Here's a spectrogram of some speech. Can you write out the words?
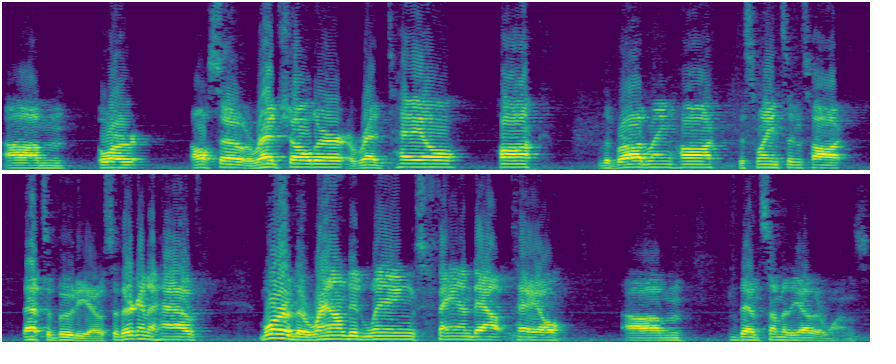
um, or also a red shoulder, a red tail hawk, the broadwing hawk, the Swainson's hawk. That's a Buteo. So they're going to have more of the rounded wings, fanned out tail um, than some of the other ones.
